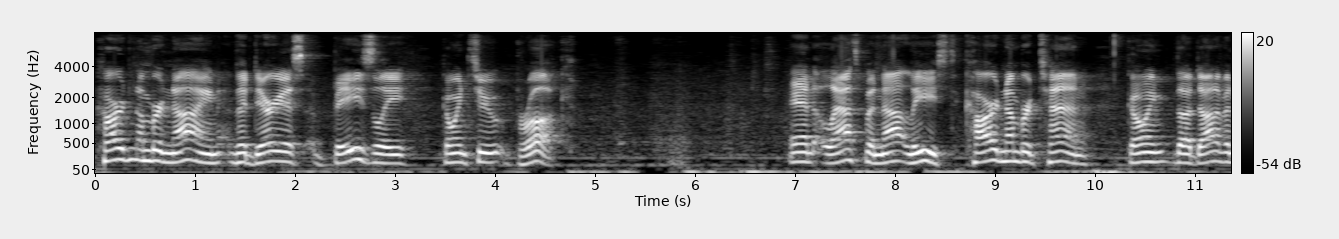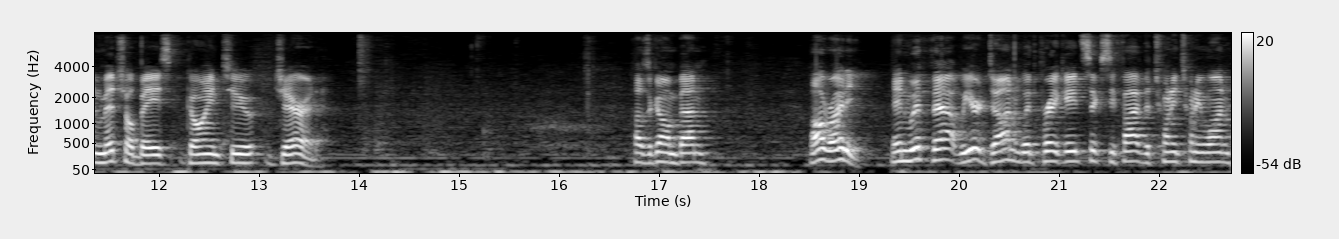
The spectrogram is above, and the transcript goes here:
Card number nine, the Darius Bazley going to Brooke. And last but not least, card number 10 going the Donovan Mitchell base going to Jared. How's it going, Ben? Alrighty. And with that, we are done with break 865, the 2021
